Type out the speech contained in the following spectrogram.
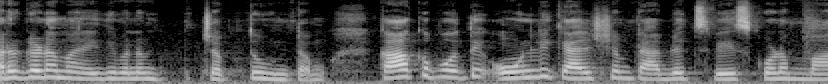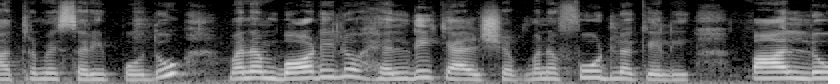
అరగడం అనేది మనం చెప్తూ ఉంటాము. కాకపోతే ఓన్లీ కాల్షియం టాబ్లెట్స్ వేసుకోవడం మాత్రమే సరిపోదు. మనం బాడీలో హెల్దీ కాల్షియం మన ఫుడ్లోకి వెళ్ళి పాలు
